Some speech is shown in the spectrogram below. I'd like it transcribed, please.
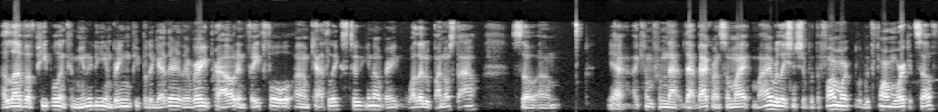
a love of people and community and bringing people together. They're very proud and faithful um, Catholics too, you know, very Guadalupano style. So, um, yeah, I come from that that background. So my my relationship with the farm work with farm work itself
